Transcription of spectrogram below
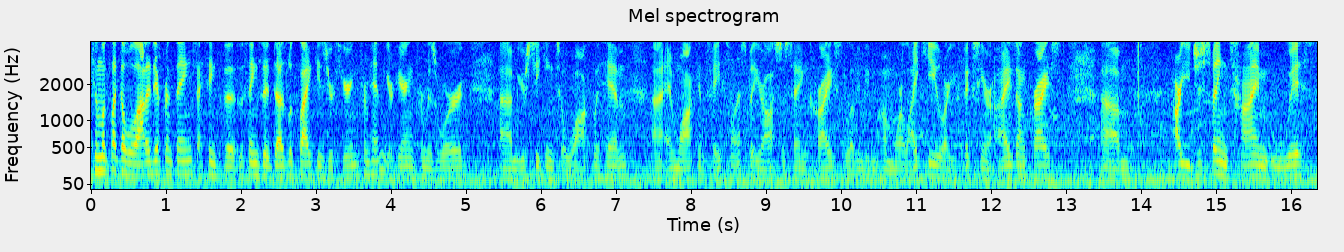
can look like a lot of different things. I think the, the things that it does look like is you're hearing from Him, you're hearing from His Word, um, you're seeking to walk with Him uh, and walk in faithfulness, but you're also saying, Christ, let me become more like you. Are you fixing your eyes on Christ? Um, are you just spending time with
